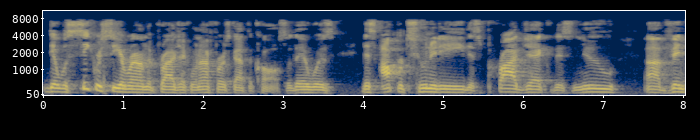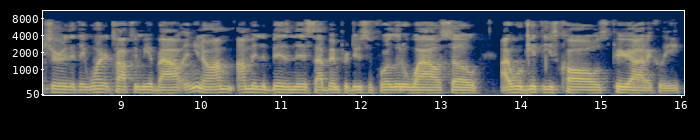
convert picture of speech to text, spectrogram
there was secrecy around the project when I first got the call. So there was this opportunity, this project, this new uh, venture that they wanted to talk to me about. And you know, I'm I'm in the business. I've been producing for a little while, so I will get these calls periodically.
